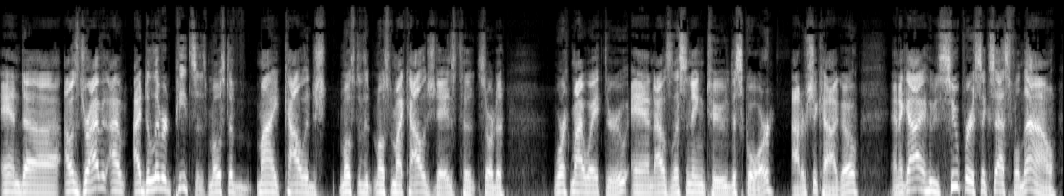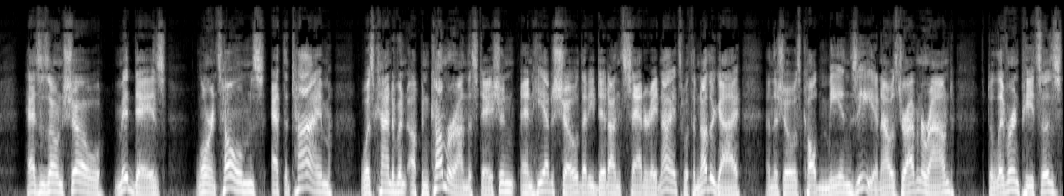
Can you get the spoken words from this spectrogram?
and uh, I was driving. I, I delivered pizzas most of my college, most of the most of my college days to sort of work my way through. And I was listening to the score out of Chicago, and a guy who's super successful now has his own show middays. Lawrence Holmes at the time was kind of an up and comer on the station, and he had a show that he did on Saturday nights with another guy, and the show was called Me and Z. And I was driving around delivering pizzas,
